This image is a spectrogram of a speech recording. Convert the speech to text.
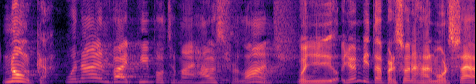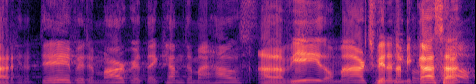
nunca. When I invite people to my house for lunch, Cuando yo, yo invito a personas a almorzar, you know, David and Margaret, they come to my house. a David o March, vienen a mi People I casa.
